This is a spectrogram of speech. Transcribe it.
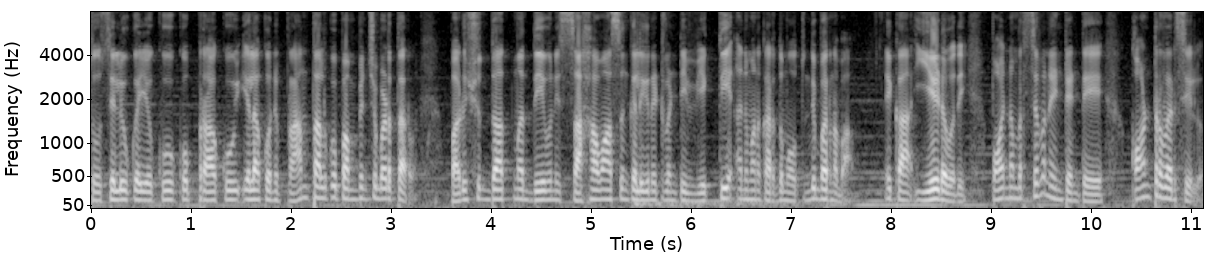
సో సెలుకయ్యకు కుప్రాకు ఇలా కొన్ని ప్రాంతాలకు పంపించబడతారు. పరిశుద్ధాత్మ దేవుని సహవాసం కలిగినటువంటి వ్యక్తి అని మనకు అర్థమవుతుంది బర్ణబా ఇక ఏడవది. పాయింట్ నెంబర్ సెవెన్ ఏంటంటే కాంట్రవర్సీలు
